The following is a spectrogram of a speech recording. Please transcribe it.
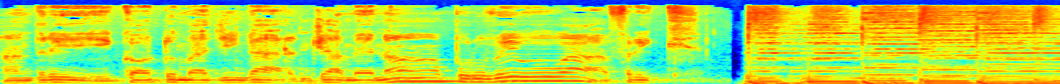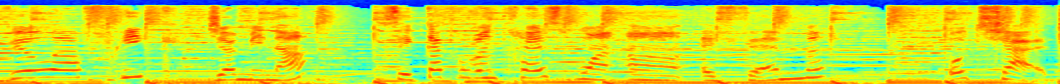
André Kordomadingar Djamena pour VOA Afrique. VOA Afrique, Djamena, c'est 93.1 FM au Tchad.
